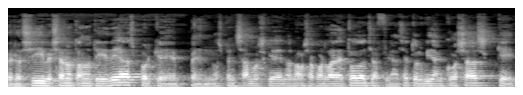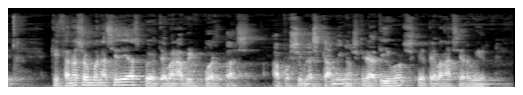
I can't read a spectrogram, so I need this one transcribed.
pero sí ves anotándote ideas porque nos pensamos que nos vamos a acordar de todas y al final se te olvidan cosas que quizá no son buenas ideas, pero te van a abrir puertas a posibles caminos creativos que te van a servir.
